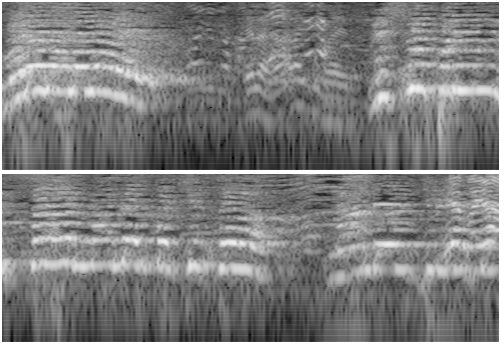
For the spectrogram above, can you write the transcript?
वळण आलेलं आहे. विष्णुपुरी सह नांदेड दक्षिणसह नांदेड जिल्ह्याच्या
